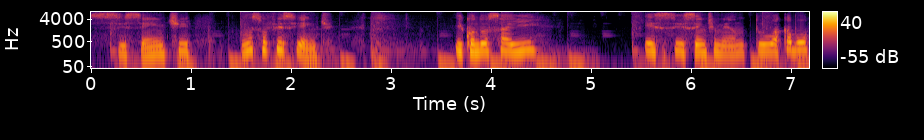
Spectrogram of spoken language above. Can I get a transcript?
se sente insuficiente. E quando eu saí, esse sentimento acabou.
